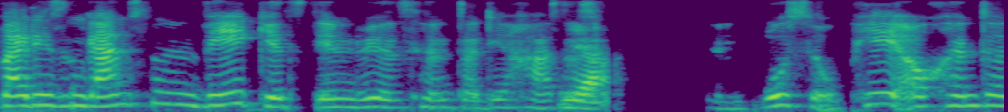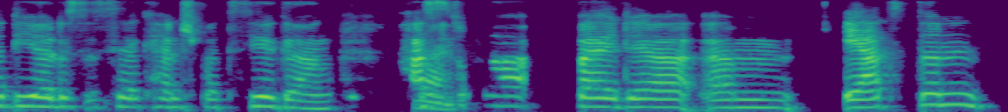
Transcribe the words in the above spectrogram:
bei diesem ganzen Weg jetzt, den du jetzt hinter dir hast, Ja, eine große OP auch hinter dir, das ist ja kein Spaziergang. Hast nein. du da bei der ähm, Ärztin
